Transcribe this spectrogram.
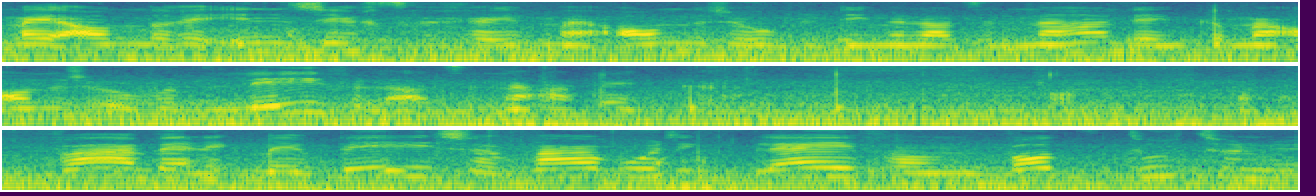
mij andere inzichten gegeven, mij anders over de dingen laten nadenken, mij anders over het leven laten nadenken. Waar ben ik mee bezig? Waar word ik blij van? Wat doet er nu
